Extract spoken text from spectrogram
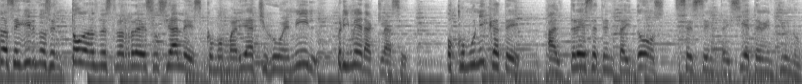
Recuerda seguirnos en todas nuestras redes sociales como Mariachi Juvenil Primera Clase o comunícate al 372-6721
